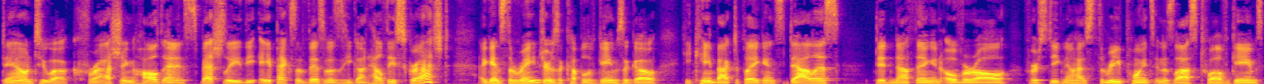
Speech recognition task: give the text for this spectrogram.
down to a crashing halt, and especially the apex of this was he got healthy scratched against the Rangers a couple of games ago. He came back to play against Dallas did nothing. And overall, Versteeg now has three points in his last 12 games.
